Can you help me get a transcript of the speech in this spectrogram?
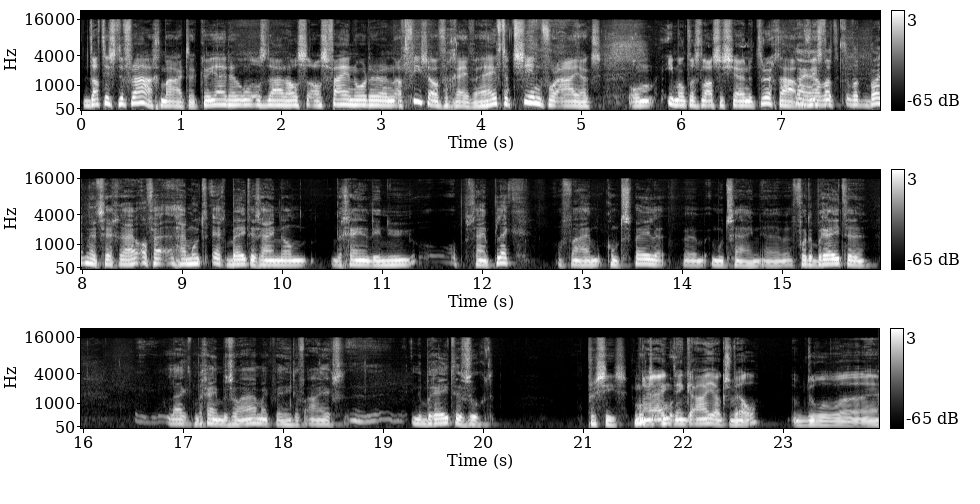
Dat is de vraag, Maarten. Kun jij ons daar als, als Feyenoorder een advies over geven? Heeft het zin voor Ajax om iemand als Lasse Schöne terug te halen? Nou ja, dat- wat, wat Bart net zegt, hij, of hij, hij moet echt beter zijn dan degene die nu op zijn plek, of waar hij komt te spelen, moet zijn. Voor de breedte lijkt me geen bezwaar, maar ik weet niet of Ajax eh, in de breedte zoekt. Precies. Moet, Nou ja, ik denk Ajax wel. Ik bedoel, eh,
